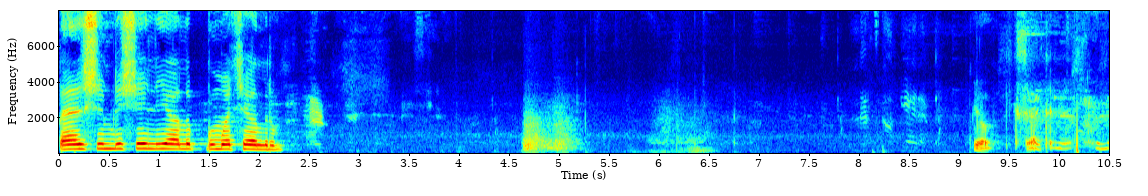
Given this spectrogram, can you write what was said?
ben şimdi Shelly'i alıp bu maçı alırım. Yok yükseltemiyoruz onu.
